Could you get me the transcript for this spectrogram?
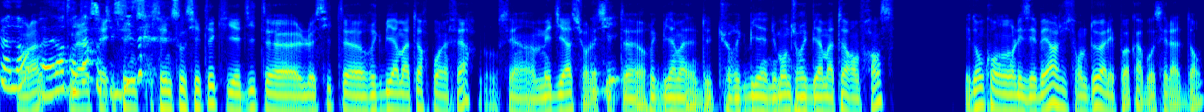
Voilà. bah, c'est une, société qui édite le site rugbyamateur.fr. Donc c'est un média sur le site rugby du rugby du monde du rugby amateur en France. Et donc on les héberge, ils sont deux à l'époque à bosser là-dedans.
